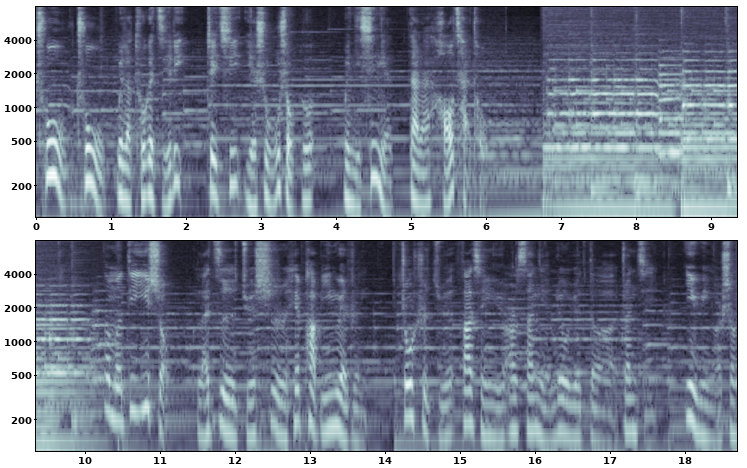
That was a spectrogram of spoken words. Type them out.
初五，初五，为了图个吉利，这期也是五首歌，为你新年带来好彩头。那么第一首来自爵士 hip hop 音乐人周世觉发行于二三年六月的专辑《应运而生》，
